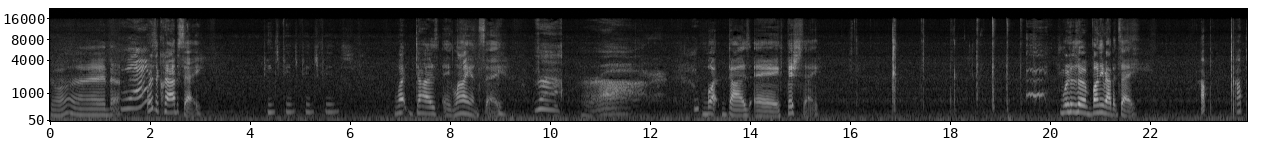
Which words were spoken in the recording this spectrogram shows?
Good. Yeah. What does a crab say? Pinch, pinch, pinch, pinch. What does a lion say? Roar. What does a fish say? What does a bunny rabbit say? Hop, hop,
